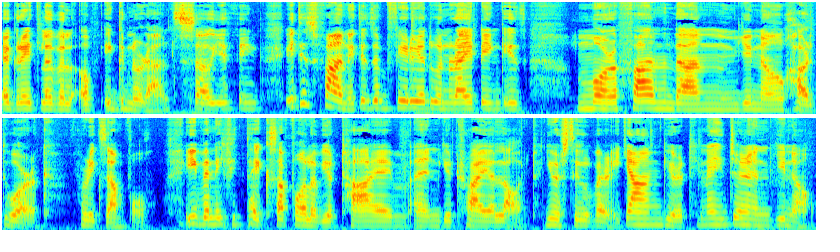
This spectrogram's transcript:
a great level of ignorance, so you think it is fun. It is a period when writing is more fun than you know hard work. For example, even if it takes up all of your time and you try a lot, you're still very young. You're a teenager, and you know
